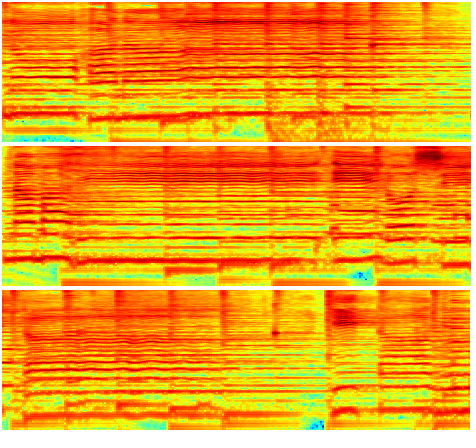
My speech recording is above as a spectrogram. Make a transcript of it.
の花鉛色した北国。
